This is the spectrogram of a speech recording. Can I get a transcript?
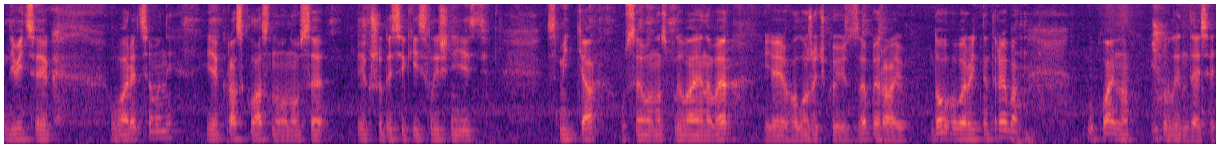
Дивіться, як варяться вони. І якраз класно, воно все, якщо десь якийсь лишній є сміття, усе воно спливає наверх, я його ложечкою забираю. Довго варити не треба, буквально хвилин 10,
